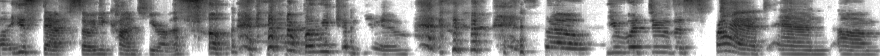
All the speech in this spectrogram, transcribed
uh, he's deaf so he can't hear us so but we can hear him. So you would do the spread and um,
